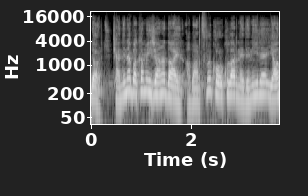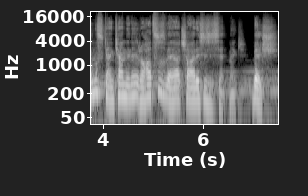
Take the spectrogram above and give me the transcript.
4. Kendine bakamayacağına dair abartılı korkular nedeniyle yalnızken kendini rahatsız veya çaresiz hissetmek. 5.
